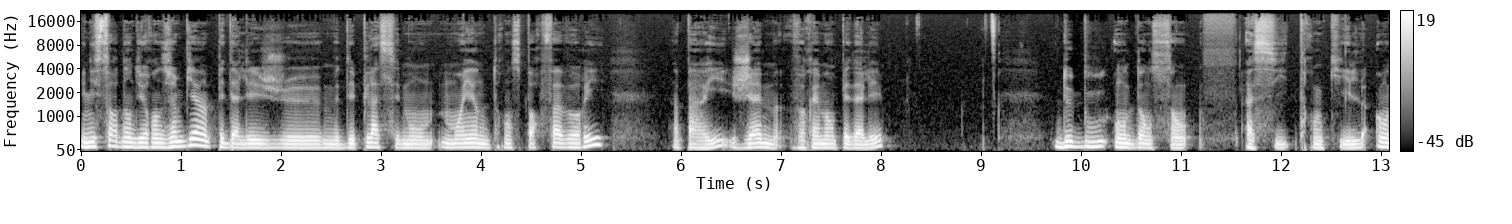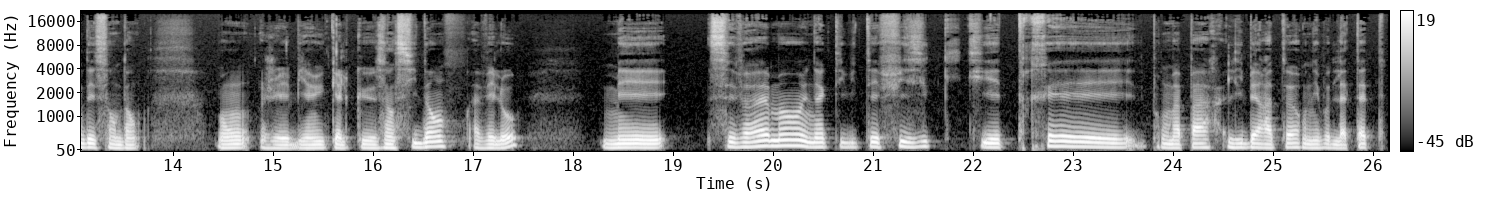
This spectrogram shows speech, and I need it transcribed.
Une histoire d'endurance. J'aime bien pédaler, je me déplace, c'est mon moyen de transport favori à Paris. J'aime vraiment pédaler. Debout en dansant, assis, tranquille, en descendant. Bon, j'ai bien eu quelques incidents à vélo, mais c'est vraiment une activité physique qui est très, pour ma part, libérateur au niveau de la tête,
